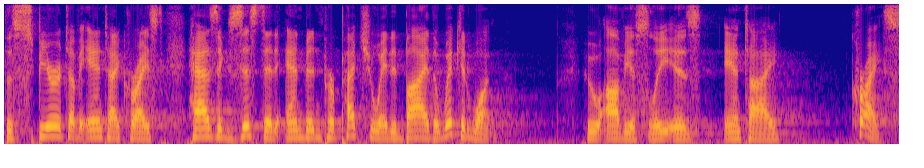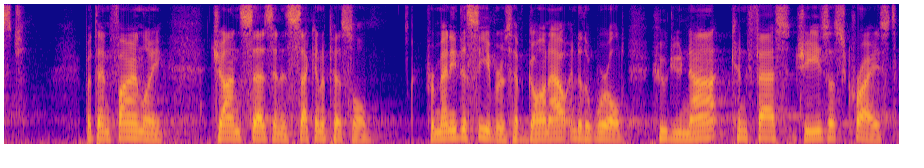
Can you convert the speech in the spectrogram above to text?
the spirit of Antichrist has existed and been perpetuated by the wicked one who obviously is anti Christ. But then finally, John says in his second epistle, For many deceivers have gone out into the world who do not confess Jesus Christ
